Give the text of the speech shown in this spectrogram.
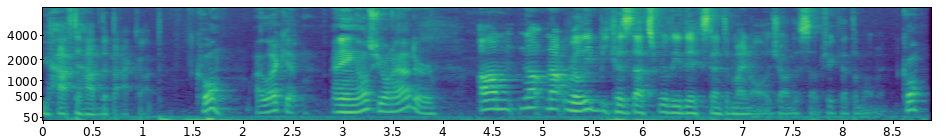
You have to have the backup. Cool. I like it. Anything else you want to add or Um, no, not really, because that's really the extent of my knowledge on this subject at the moment. cool?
